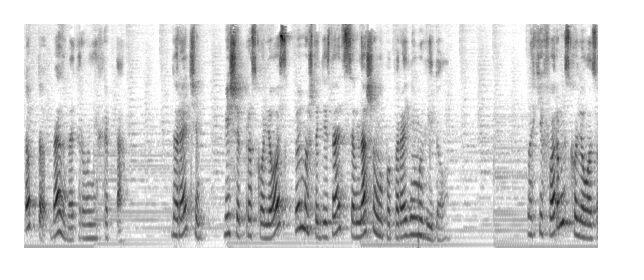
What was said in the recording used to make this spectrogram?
тобто без викривлення хребта. До речі, більше про сколіоз ви можете дізнатися в нашому попередньому відео. Легкі форми сколіозу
